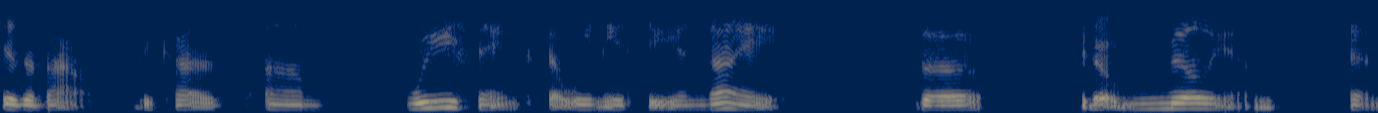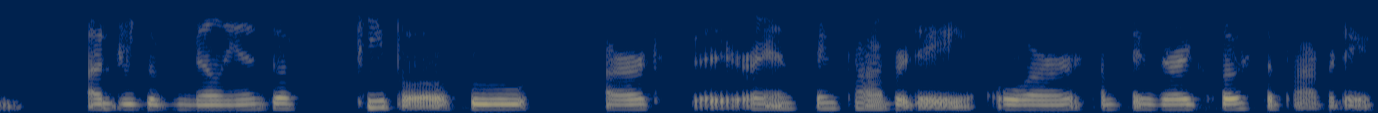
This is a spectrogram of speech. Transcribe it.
is about because um, we think that we need to unite the you know millions and hundreds of millions of people who are experiencing poverty or something very close to poverty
